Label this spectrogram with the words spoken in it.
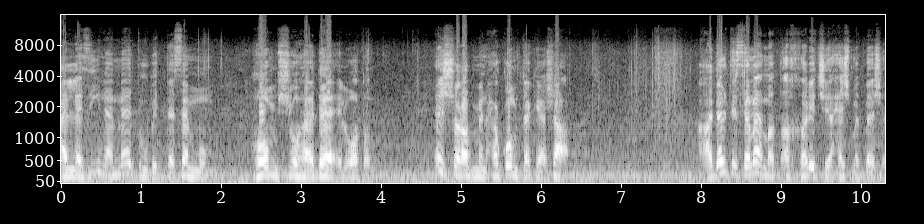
الذين ماتوا بالتسمم هم شهداء الوطن. اشرب من حكومتك يا شعب. عدالة السماء ما تأخرتش يا حشمة باشا.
